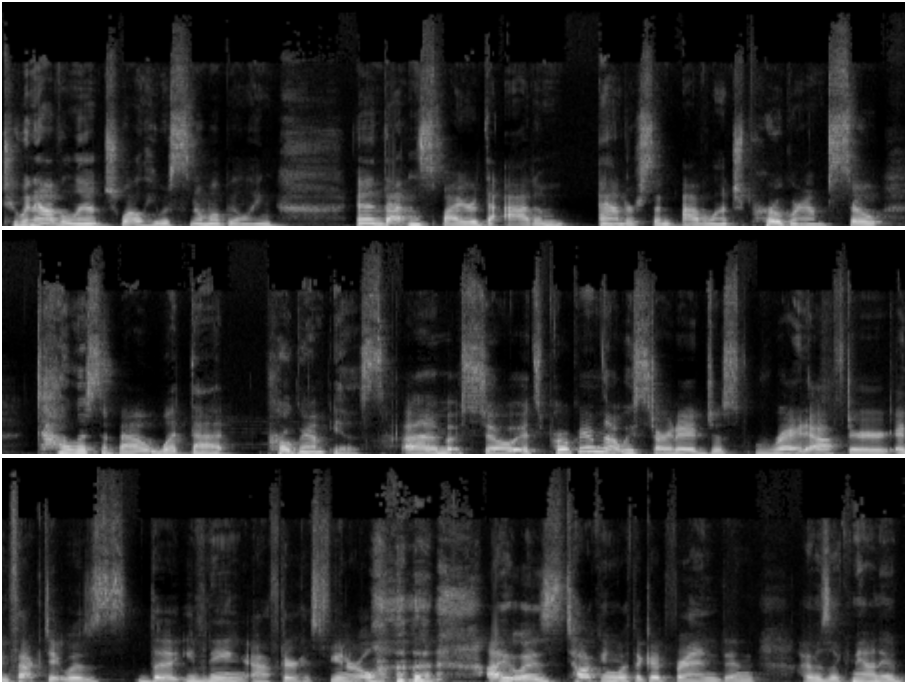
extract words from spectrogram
to an avalanche while he was snowmobiling, and that inspired the Adam Anderson Avalanche Program. So, tell us about what that program is. Um, so it's program that we started just right after. In fact, it was the evening after his funeral. I was talking with a good friend, and I was like, "Man,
